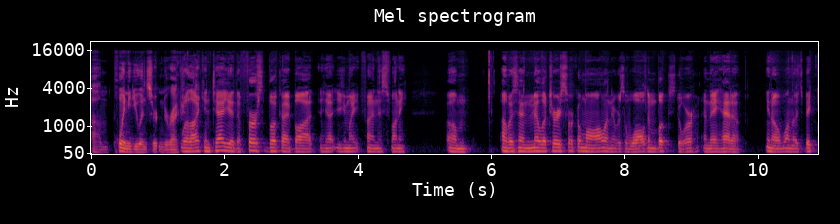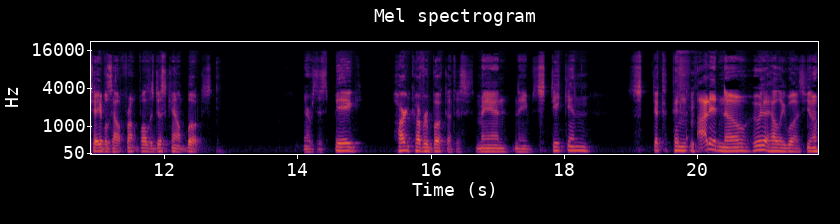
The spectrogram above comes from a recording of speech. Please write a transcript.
um, pointed you in certain directions. Well, I can tell you the first book I bought—you you might find this funny. Um, I was in Military Circle Mall, and there was a Walden bookstore, and they had a, you know, one of those big tables out front with all the discount books. There was this big hardcover book of this man named Steichen. Steichen. I didn't know who the hell he was. You know,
